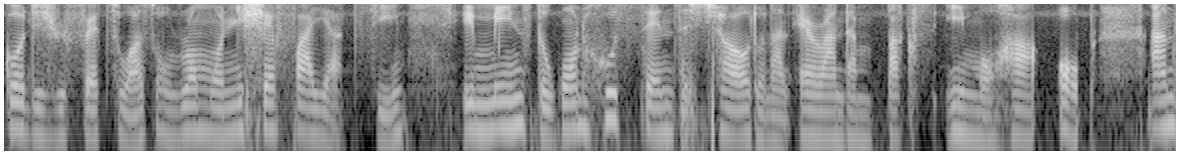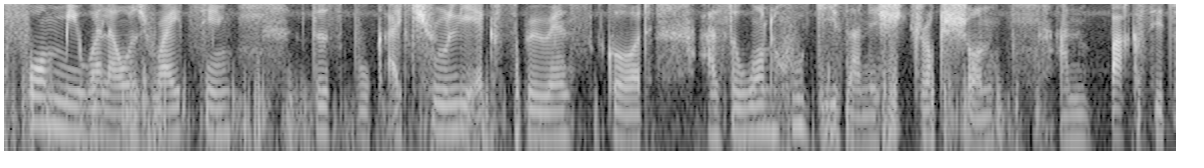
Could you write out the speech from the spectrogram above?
God is referred to as Oromonishe Fayati. It means the one who sends his child on an errand and backs him or her up. And for me, while I was writing this book, I truly experienced God as the one who gives an instruction and backs it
